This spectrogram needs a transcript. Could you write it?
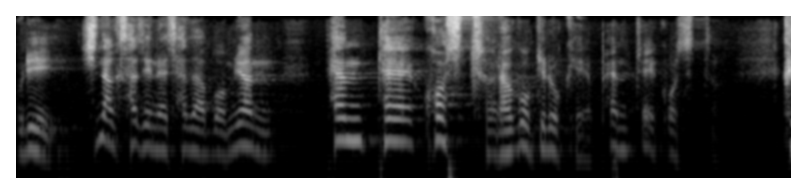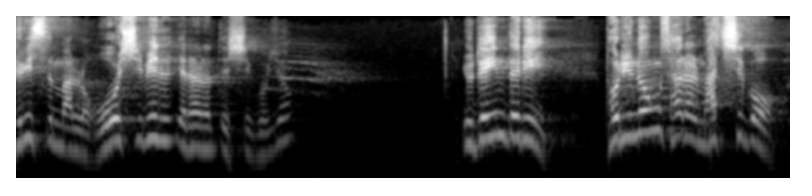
우리 신학사전에 찾아보면 펜테코스트라고 기록해요. 펜테코스트. 그리스 말로 50일이라는 뜻이고요. 유대인들이 보리 농사를 마치고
